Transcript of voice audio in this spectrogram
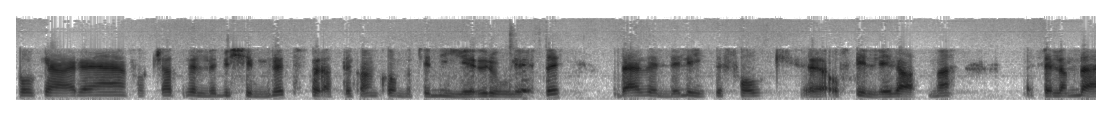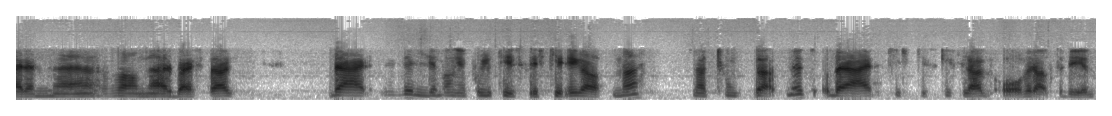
Folk er uh, fortsatt veldig bekymret for at det kan komme til nye uroligheter. Det er veldig lite folk uh, å stille i gatene, selv om det er en vanlig arbeidsdag. Det er veldig mange politistyrker i gatene som er tungt bevæpnet, og det er tyrkiske flagg overalt i byen.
